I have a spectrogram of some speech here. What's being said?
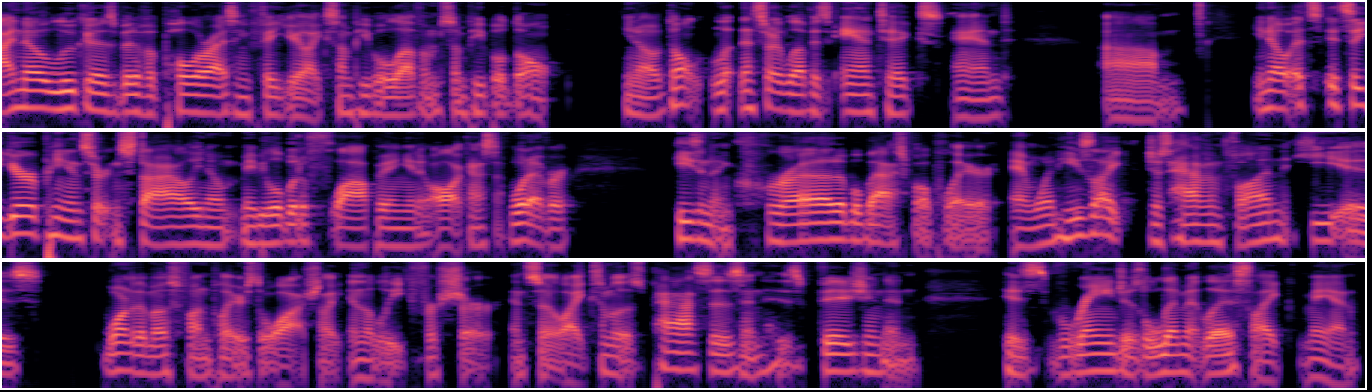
I know Luka is a bit of a polarizing figure. Like, some people love him, some people don't. You know, don't necessarily love his antics, and um, you know, it's it's a European certain style. You know, maybe a little bit of flopping. You know, all that kind of stuff. Whatever. He's an incredible basketball player, and when he's like just having fun, he is one of the most fun players to watch, like in the league for sure. And so, like some of those passes and his vision and his range is limitless. Like, man,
